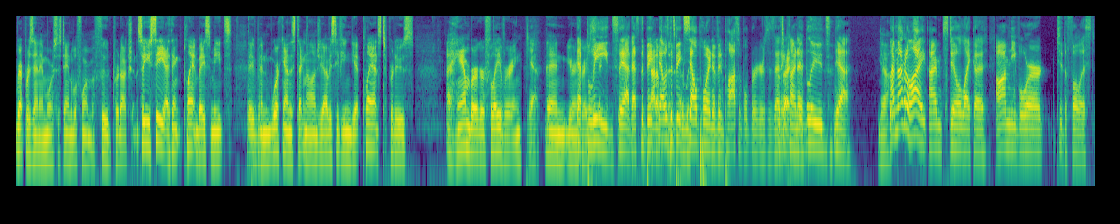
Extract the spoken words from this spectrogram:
represent a more sustainable form of food production. So you see, I think plant-based meats, they've been working on this technology. Obviously, if you can get plants to produce a hamburger flavoring, Yeah. then you're in that shape. bleeds. Yeah, that's the big. Gotta- that was the big sell point of Impossible Burgers is that That's it right. kind of. bleeds. Yeah, Yeah. I'm not gonna lie. I'm still like a omnivore to the fullest,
